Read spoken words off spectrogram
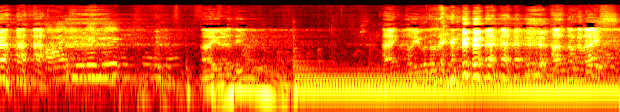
ああいうレディ Are you ready? はい、ということで。反応がないっす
